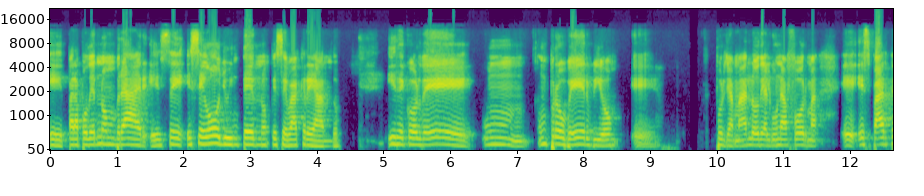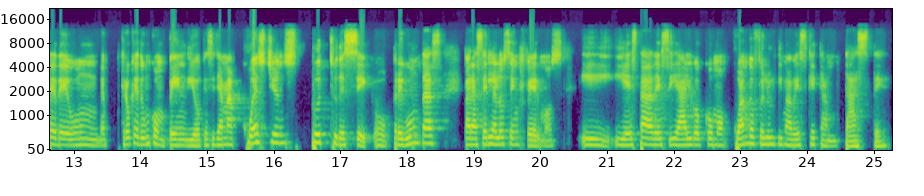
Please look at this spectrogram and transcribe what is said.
eh, para poder nombrar ese, ese hoyo interno que se va creando. Y recordé un, un proverbio, eh, por llamarlo de alguna forma, eh, es parte de un, creo que de un compendio que se llama Questions Put to the Sick o preguntas para hacerle a los enfermos y, esta decía algo como, ¿cuándo fue la última vez que cantaste?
